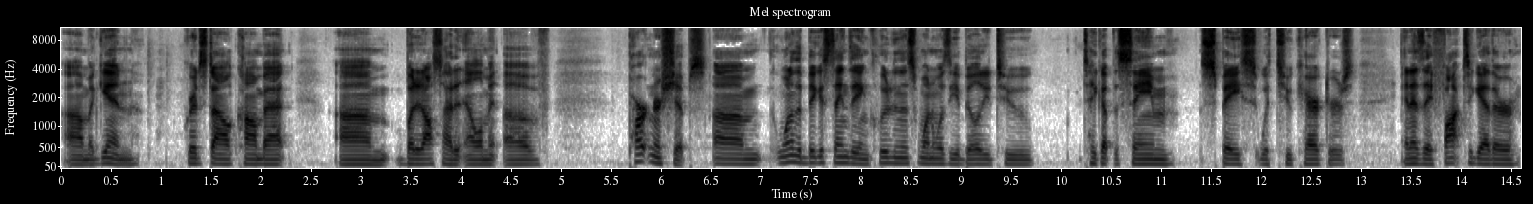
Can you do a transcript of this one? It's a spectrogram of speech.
Um, again, grid style combat, um, but it also had an element of partnerships. Um, one of the biggest things they included in this one was the ability to take up the same space with two characters, and as they fought together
